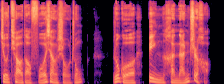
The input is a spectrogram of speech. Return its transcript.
就跳到佛像手中；如果病很难治好，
